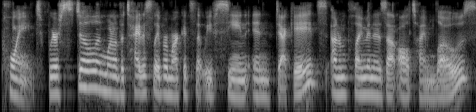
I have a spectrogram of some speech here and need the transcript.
point. We're still in one of the tightest labor markets that we've seen in decades. Unemployment is at all time lows.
